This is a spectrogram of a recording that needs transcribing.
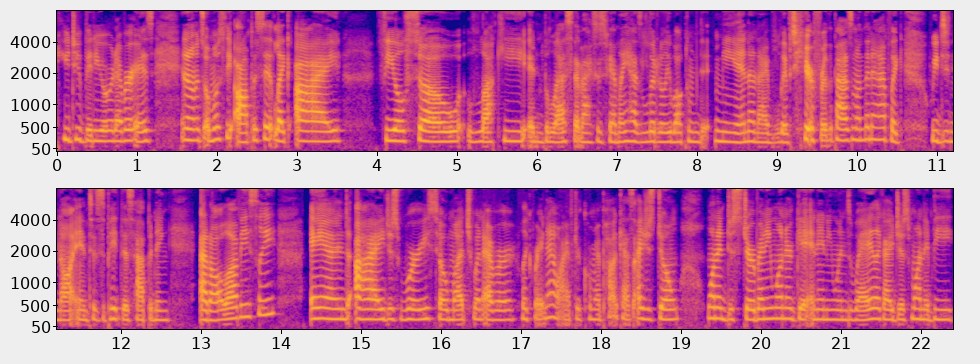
YouTube video or whatever is. And it's almost the opposite. Like, I feel so lucky and blessed that Max's family has literally welcomed me in and I've lived here for the past month and a half. Like, we did not anticipate this happening at all, obviously. And I just worry so much whenever, like right now, I have to record my podcast. I just don't want to disturb anyone or get in anyone's way. Like, I just want to be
